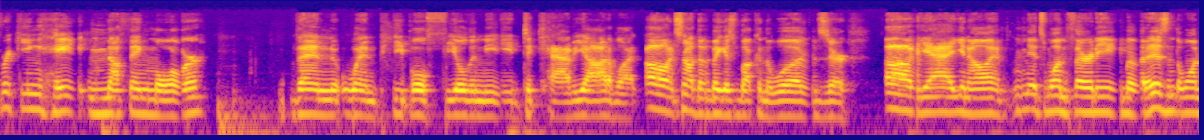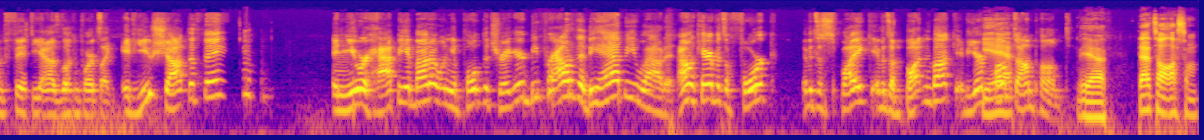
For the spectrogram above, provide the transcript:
freaking hate nothing more than when people feel the need to caveat of like, oh, it's not the biggest buck in the woods, or oh yeah, you know, it's 130, but it isn't the 150 I was looking for. It's like if you shot the thing and you were happy about it when you pulled the trigger, be proud of it, be happy about it. I don't care if it's a fork, if it's a spike, if it's a button buck. If you're Yeah. pumped, I'm pumped. Yeah. That's awesome.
